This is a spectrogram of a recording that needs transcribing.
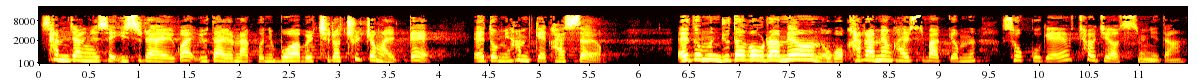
3장에서 이스라엘과 유다 연합군이 모압을 치러 출정할 때 에돔이 함께 갔어요. 에돔은 유다가 오라면 오고 가라면 갈 수밖에 없는 속국의 처지였습니다.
